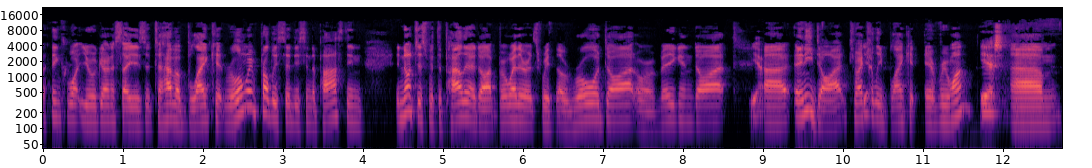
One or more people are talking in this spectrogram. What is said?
I think what you were going to say is that to have a blanket rule, and we've probably said this in the past, in, in not just with the paleo diet, but whether it's with a raw diet or a vegan diet, Yeah. uh, any diet, to actually blanket everyone yes. um,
